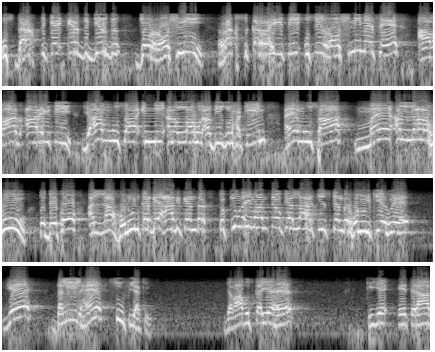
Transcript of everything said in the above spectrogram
اس درخت کے ارد گرد جو روشنی رقص کر رہی تھی، اسی روشنی میں سے آواز آ رہی تھی، یا موسا انی ان اللہ العزیز الحکیم، اے موسا میں اللہ ہوں۔ تو دیکھو، اللہ حلول کر گئے آگ کے اندر۔ تو کیوں نہیں مانتے ہو کہ اللہ ہر چیز کے اندر حلول کیے ہوئے ہے؟ یہ دلیل ہے صوفیہ کی۔ جواب اس کا یہ ہے کہ یہ اعتراض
